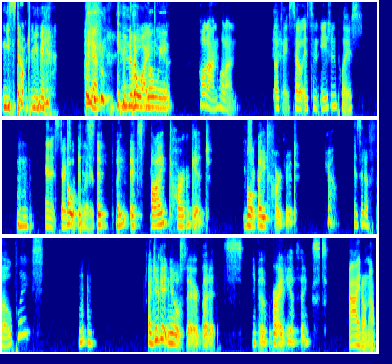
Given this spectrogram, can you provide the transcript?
you stumped me, man. I have You no don't know idea. me. Hold on, hold on. Okay, so it's an Asian place, Mhm. and it starts Oh, with the letter it's it. Wait, it's by Target. Is Well, a Target. Yeah. Is it a pho place? Mm-mm. I do get noodles there, but it's like a variety of things. I don't know.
